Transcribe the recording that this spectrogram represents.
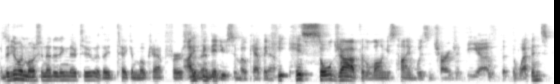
Are they So doing motion editing there too? Are they taking mocap first? I think then- they do some mocap, but Yeah. he, his sole job for the longest time was in charge of the, uh, the the weapons.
